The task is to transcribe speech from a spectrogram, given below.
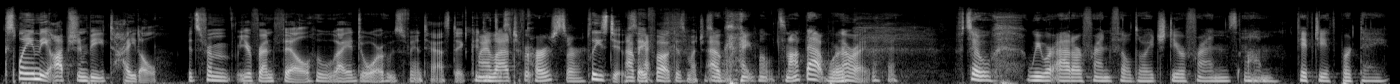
Explain the option B title. It's from your friend Phil, who I adore, who's fantastic. Could Am I allowed to for, curse or? Please do. Okay. Say fuck as much as Okay. Well, it's not that word. All right. Okay. So we were at our friend Phil Deutch, dear friends, mm-hmm. um, 50th birthday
